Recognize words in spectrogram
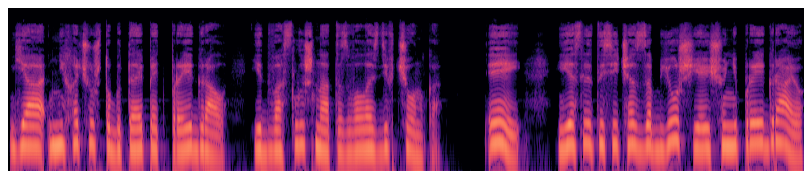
«Я не хочу, чтобы ты опять проиграл», — едва слышно отозвалась девчонка. «Эй, если ты сейчас забьешь, я еще не проиграю.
